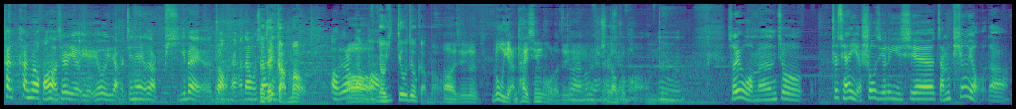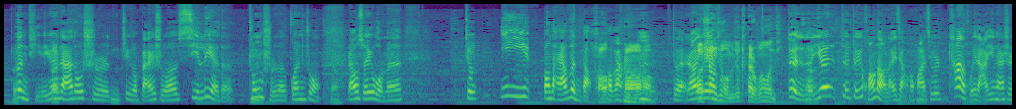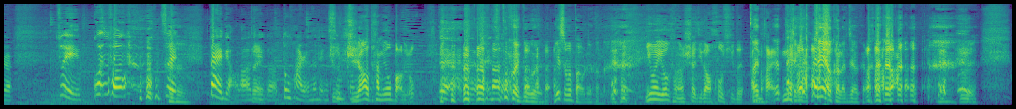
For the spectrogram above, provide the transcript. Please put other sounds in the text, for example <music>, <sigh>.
看看出来黄导其实也也也有一点今天有点疲惫的状态啊，但我有相信点感冒，哦有点感冒。有一丢丢感冒。啊，这个路演太辛苦了，最近对路演是太辛苦到处跑。嗯，所以我们就之前也收集了一些咱们听友的问题，因为大家都是嗯这个白蛇系列的忠实的观众，行然后所以我们就一一帮大家问到，好吧？好好嗯，对，然后好，因为、上去我们就开始问问题。对对对，嗯因为对对于黄导来讲的话，嗯就是他的回答应该是最官方、<laughs> 最 <laughs> 代表了这个动画人的这个只心声。只要他没有保留，<laughs> 对对，没不。会不会，没什么保留。因为有可能涉及到后续的安排。哎这个这有可能，这有可能。嗯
